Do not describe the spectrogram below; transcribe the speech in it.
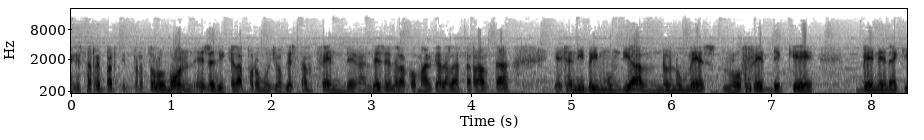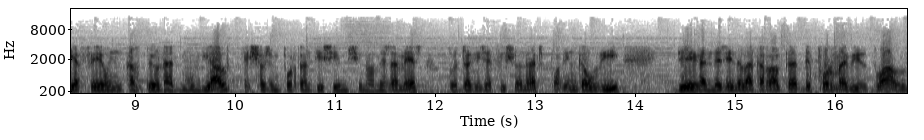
Que està repartit per tot el món, és a dir, que la promoció que estan fent de Gandesa i de la comarca de la Terra Alta és a nivell mundial, no només el fet de que venen aquí a fer un campionat mundial, que això és importantíssim, sinó a més a més tots aquells aficionats poden gaudir de Gandesa i de la Terra Alta de forma virtual.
